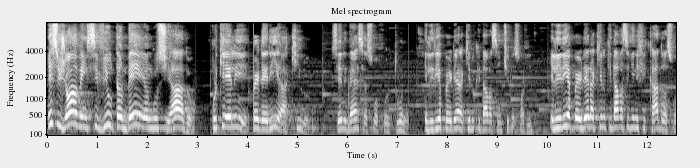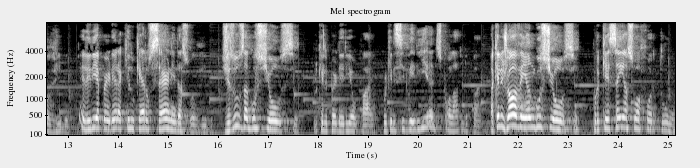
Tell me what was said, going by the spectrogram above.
Esse jovem se viu também angustiado, porque ele perderia aquilo se ele desse a sua fortuna, ele iria perder aquilo que dava sentido à sua vida. Ele iria perder aquilo que dava significado à sua vida. Ele iria perder aquilo que era o cerne da sua vida. Jesus angustiou-se porque ele perderia o Pai, porque ele se veria descolado do Pai. Aquele jovem angustiou-se porque sem a sua fortuna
